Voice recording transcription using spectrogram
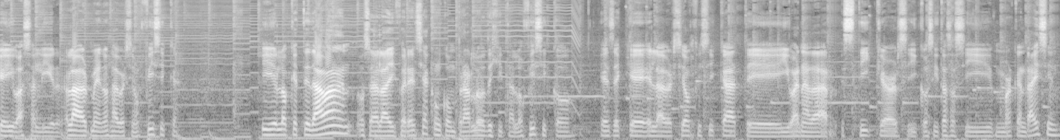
Que iba a salir, al menos la versión física. Y lo que te daban, o sea, la diferencia con comprarlo digital o físico, es de que en la versión física te iban a dar stickers y cositas así, merchandising,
